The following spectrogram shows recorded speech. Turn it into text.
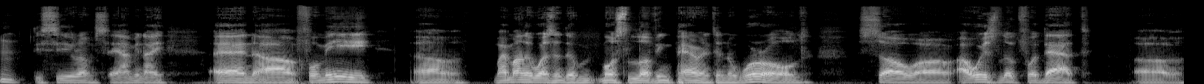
Mm. You see what I'm saying? I mean, I and uh, for me, uh, my mother wasn't the most loving parent in the world, so uh, I always look for that uh,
